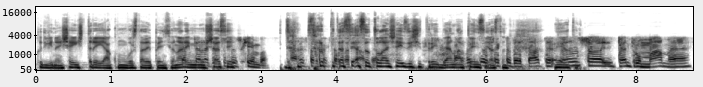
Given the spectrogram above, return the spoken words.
cât vine 63 acum vârsta de pensionare Înțeleg minus că 6 se schimbă. da, Aveți s-ar perfectă putea să iasă dreptate. tot la 63 de ani la Aveți pensie asta. perfectă dreptate, Iată. însă pentru mame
